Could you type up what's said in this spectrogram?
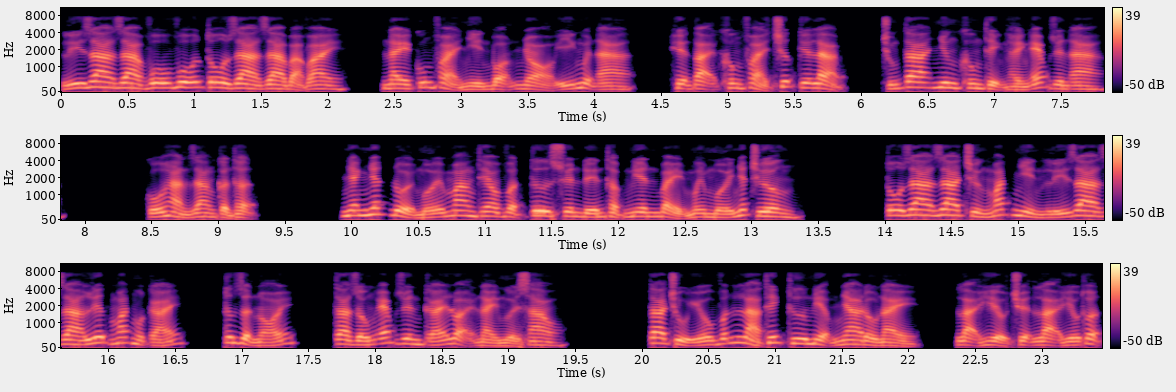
Lý Gia Gia vỗ vỗ Tô Gia Gia bả vai, này cũng phải nhìn bọn nhỏ ý nguyện A, hiện tại không phải trước kia làm, chúng ta nhưng không thịnh hành ép duyên A. Cố Hàn Giang cẩn thận. Nhanh nhất đổi mới mang theo vật tư xuyên đến thập niên 70 mới nhất trương. Tô Gia Gia chừng mắt nhìn Lý Gia Gia liếc mắt một cái, tức giận nói, ta giống ép duyên cái loại này người sao. Ta chủ yếu vẫn là thích thư niệm nha đầu này, lại hiểu chuyện lại hiếu thuận,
